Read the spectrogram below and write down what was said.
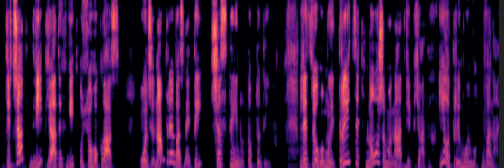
Дівчат 2 п'ятих від усього класу. Отже, нам треба знайти частину, тобто дріб. Для цього ми 30 множимо на 2 п'ятих і отримуємо 12.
